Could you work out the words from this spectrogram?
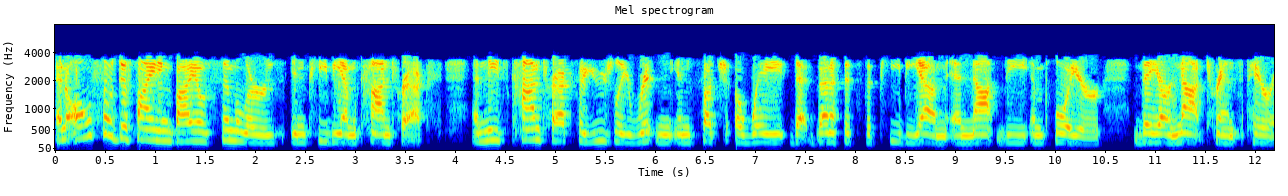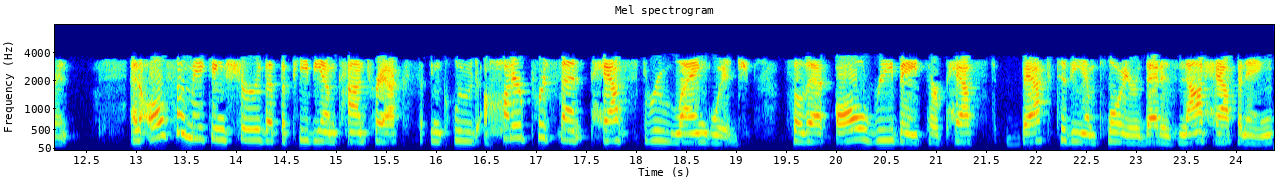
And also defining biosimilars in PBM contracts. And these contracts are usually written in such a way that benefits the PBM and not the employer. They are not transparent. And also making sure that the PBM contracts include 100% pass-through language so that all rebates are passed back to the employer. That is not happening.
